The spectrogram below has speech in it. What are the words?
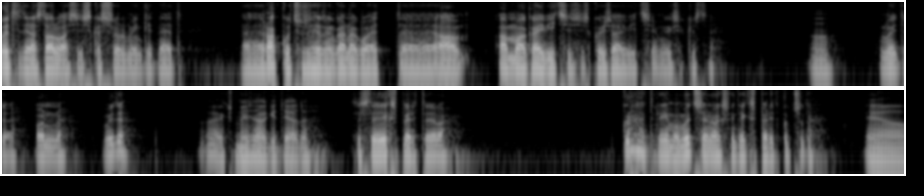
mõtled ennast halvasti, siis kas sul mingid need äh, rakud su sees on ka nagu, et äh, aa, aa, ma ka ei viitsi siis, kui sa ei viitsi või midagi siukest. oh., ma ei tea, on, ma ei tea, no eks me ei saagi teada. sest ei ekspert ei ole. kurat, Reimo, ma ütlesin, oleks võinud eksperdid kutsuda. jaa.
